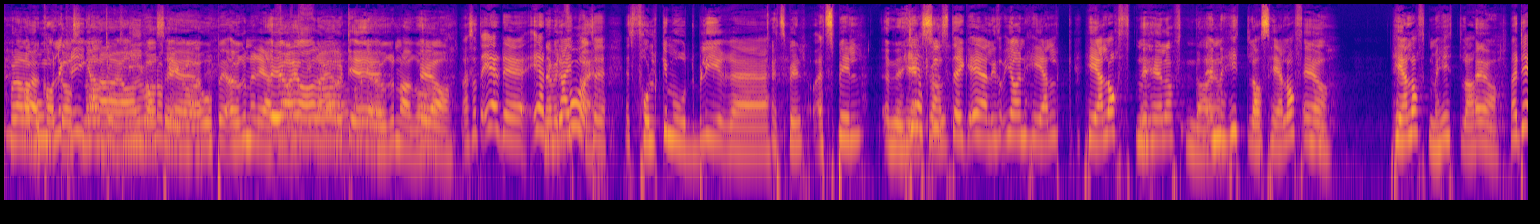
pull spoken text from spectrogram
For den der bunkersen, han tok livet av seg. noe og- oppe i Ørneredet. Ja, ja, det var noe- og ørner og Ja. altså, Er det, er det Nei, greit det at et folkemord blir uh, Et spill. et spill? En hel Det syns jeg er liksom Ja, en hel, helaften. En helaften da, En ja. Hitlers helaften. ja. Helaften med Hitler. ja. Nei, det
